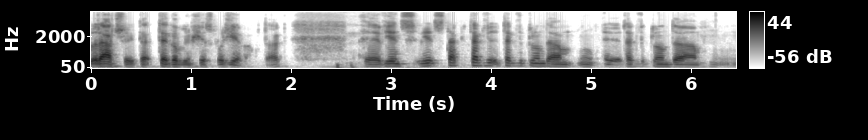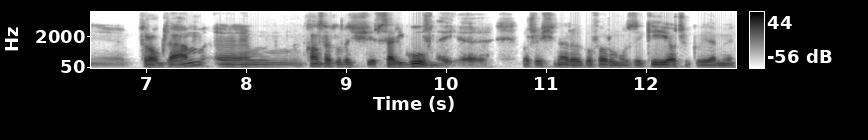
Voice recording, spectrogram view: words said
raczej te, tego bym się spodziewał, tak? E, więc, więc tak, tak, tak, wygląda, e, tak wygląda e, program. Koncert odbędzie się w sali głównej, oczywiście Narodowego Forum Muzyki. Oczekujemy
